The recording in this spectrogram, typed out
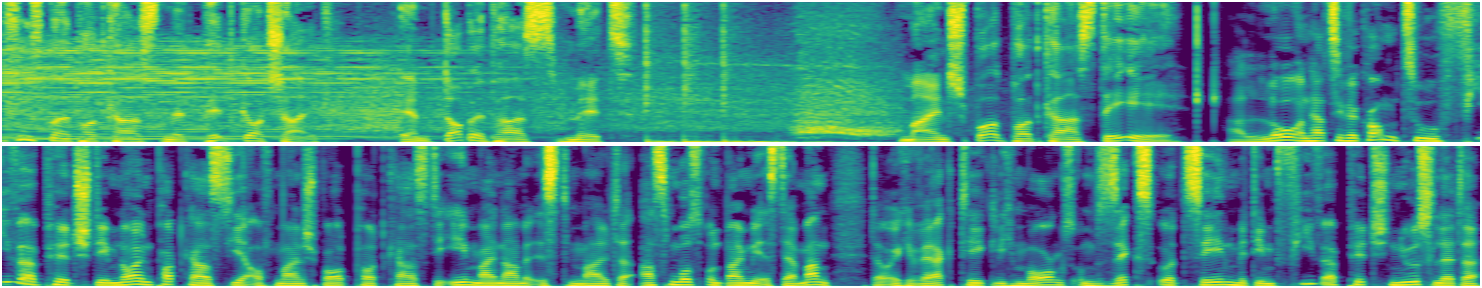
Fußballpodcast mit Pit Gottschalk. Im Doppelpass mit meinsportpodcast.de. Hallo und herzlich willkommen zu Fever Pitch, dem neuen Podcast hier auf meinsportpodcast.de. Mein Name ist Malte Asmus und bei mir ist der Mann, der euch werktäglich morgens um 6.10 Uhr mit dem Fever Pitch Newsletter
